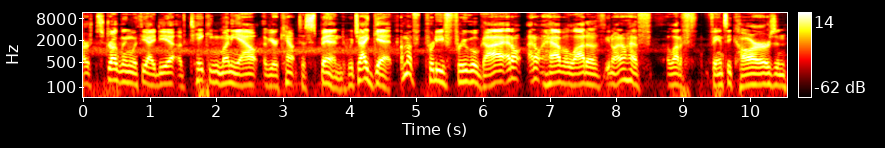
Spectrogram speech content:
are struggling with the idea of taking money out of your account to spend, which I get. I'm a pretty frugal guy. I don't, I don't have a lot of, you know, I don't have a lot of fancy cars and,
